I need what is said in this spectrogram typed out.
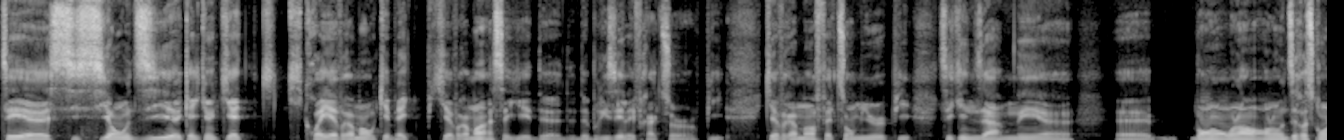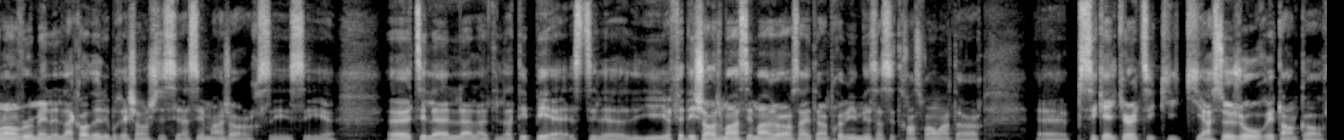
tu sais, euh, si, si on dit euh, quelqu'un qui, a- qui, qui croyait vraiment au Québec, puis qui a vraiment essayé de, de- de briser les fractures, puis qui a vraiment fait de son mieux, puis tu sais, qui nous a amené. euh, bon, on, en- on dira ce qu'on en veut, mais l'accord de libre-échange, c'est assez majeur. C'est. Euh, la, la, la, TPS, il a fait des changements assez majeurs. Ça a été un premier ministre assez transformateur. Euh, c'est quelqu'un qui, qui, à ce jour, est encore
